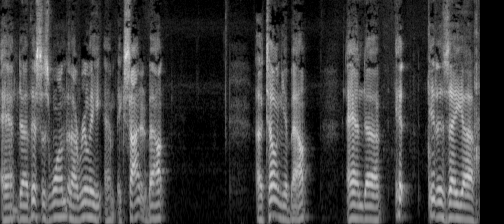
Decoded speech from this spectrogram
And uh, this is one that I really am excited about uh, telling you about. And uh, it it is a uh,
